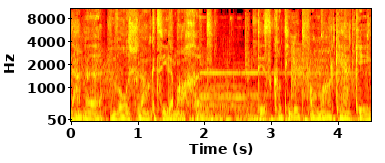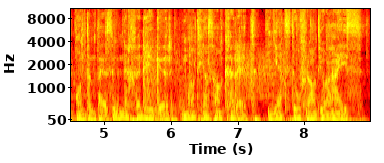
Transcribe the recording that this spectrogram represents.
Namen, wo Schlagzeilen machen. Diskutiert von Mark Jäcki und dem persönlichen Verleger Matthias Ackeret. Jetzt auf Radio 1.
